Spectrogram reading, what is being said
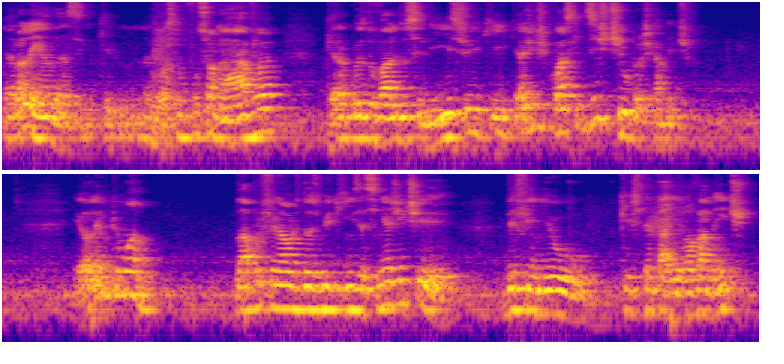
era lenda, assim, que o negócio não funcionava, que era coisa do Vale do Silício e que, que a gente quase que desistiu praticamente. Eu lembro que uma, lá para o final de 2015, assim, a gente definiu que a gente tentaria novamente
